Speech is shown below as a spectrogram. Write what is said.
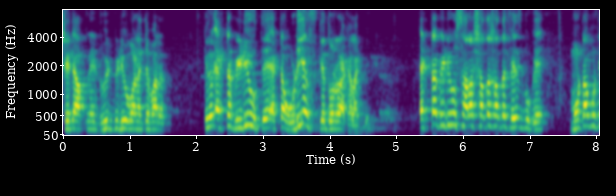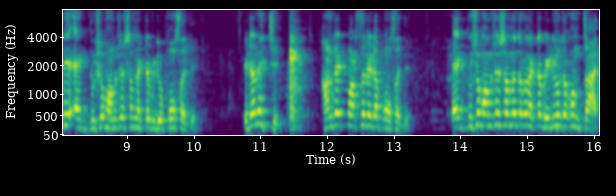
সেটা আপনি ডুইট ভিডিও বানাতে পারেন। কিন্তু একটা ভিডিওতে একটা অডিয়েন্সকে ধরে রাখা লাগবে। একটা ভিডিও ছাড়ার সাথে সাথে ফেসবুকে মোটামুটি এক দুশো মানুষের সামনে একটা ভিডিও পৌঁছাইতে এটা নিচ্ছি হান্ড্রেড পার্সেন্ট এটা পৌঁছাইতে এক দুশো মানুষের সামনে যখন একটা ভিডিও যখন যায়,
